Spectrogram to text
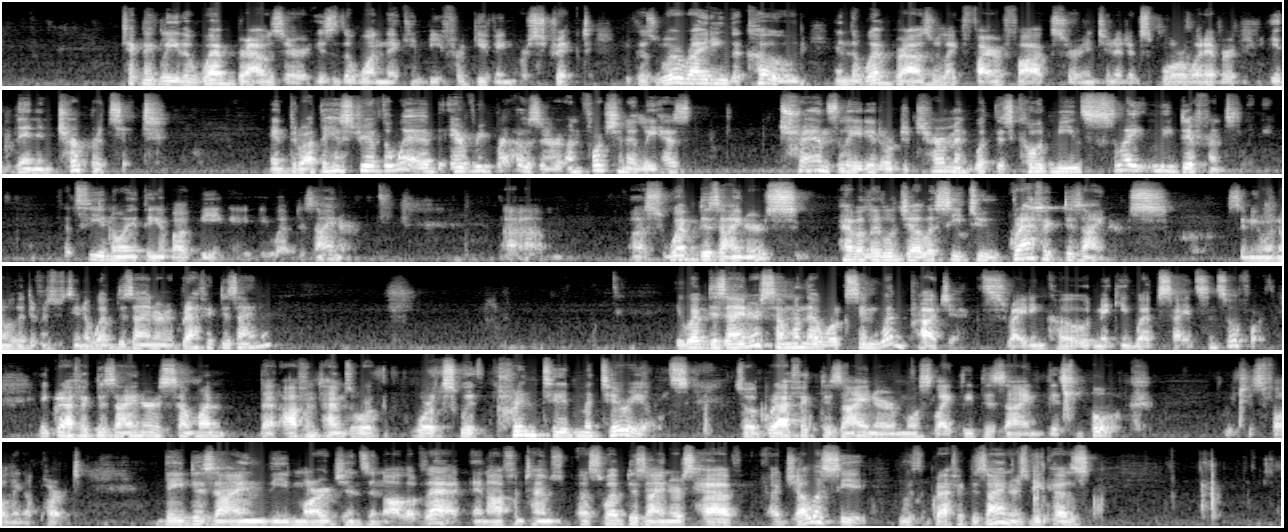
Technically the web browser is the one that can be forgiving or strict, because we're writing the code, and the web browser like Firefox or Internet Explorer, or whatever, it then interprets it. And throughout the history of the web, every browser, unfortunately, has translated or determined what this code means slightly differently. That's the annoying thing about being a, a web designer. Um, us web designers have a little jealousy to graphic designers. Does anyone know the difference between a web designer and a graphic designer? A web designer is someone that works in web projects, writing code, making websites, and so forth. A graphic designer is someone that oftentimes work, works with printed materials. So a graphic designer most likely designed this book, which is falling apart. They designed the margins and all of that, and oftentimes us web designers have a jealousy with graphic designers because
